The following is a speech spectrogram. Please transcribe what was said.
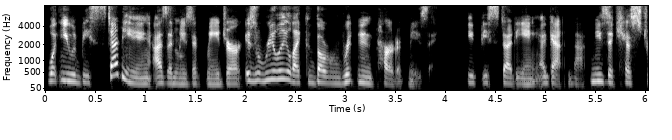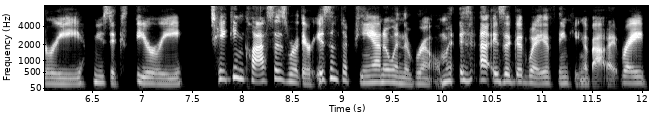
what you would be studying as a music major is really like the written part of music. You'd be studying, again, that music history, music theory, taking classes where there isn't a piano in the room is, uh, is a good way of thinking about it, right?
